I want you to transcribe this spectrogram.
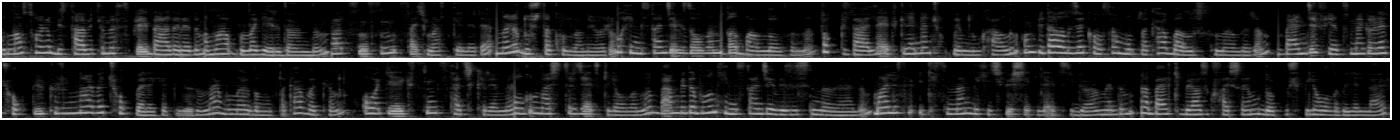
Bundan sonra bir sabitleme spreyi daha denedim ama buna geri döndüm. Watsons'ın saç maskeleri. Bunları duşta kullanıyorum. Bu Hindistan cevizi olanı da ballı olanı. Çok güzeldi. Etkilerinden çok memnun kaldım. Ama bir daha alacak olsam mutlaka ballısını alırım. Bence fiyatına göre çok büyük ürünler ve çok bereketli ürünler. Bunlara da mutlaka bakın. OGX'in saç kremi. Olgunlaştırıcı etkili olanı. Ben bir de bunun Hindistan cevizlisini de denedim. Maalesef ikisinden de hiçbir şekilde etki görmedim. Ha, belki birazcık saçlarımı dökmüş bile olabilirler.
